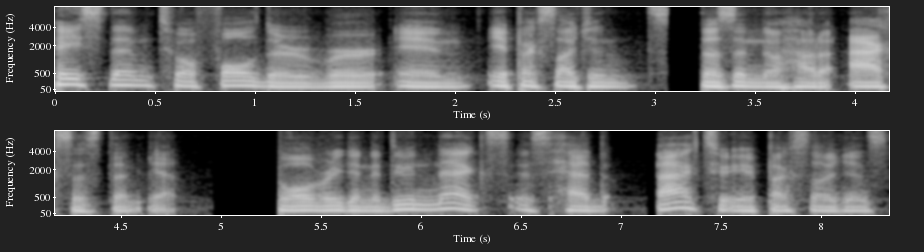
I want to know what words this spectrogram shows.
paste them to a folder where wherein Apex Legends doesn't know how to access them yet. So what we're gonna do next is head back to Apex Legends,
